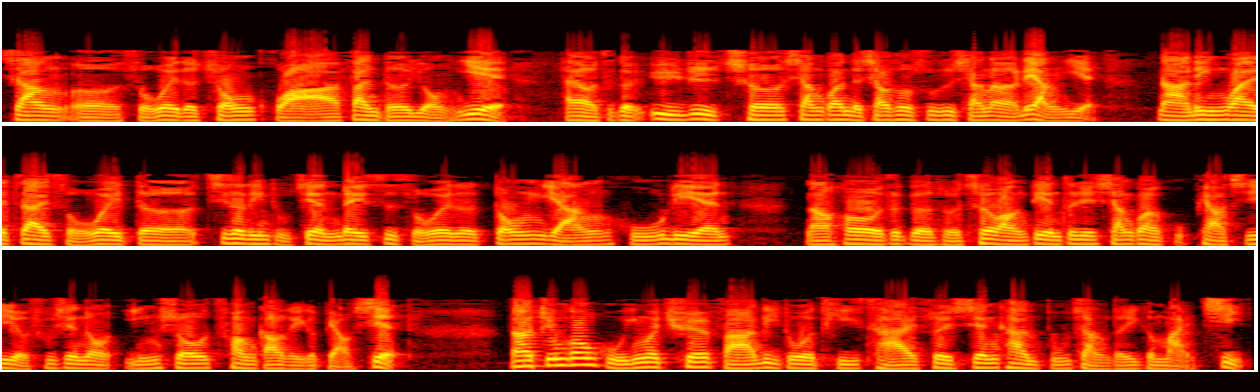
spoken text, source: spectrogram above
像呃所谓的中华、范德永业，还有这个裕日车相关的销售数字相当的亮眼。那另外在所谓的汽车零组件，类似所谓的东阳、胡联，然后这个所谓车王店这些相关的股票，其实有出现那种营收创高的一个表现。那军工股因为缺乏利多的题材，所以先看补涨的一个买气。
